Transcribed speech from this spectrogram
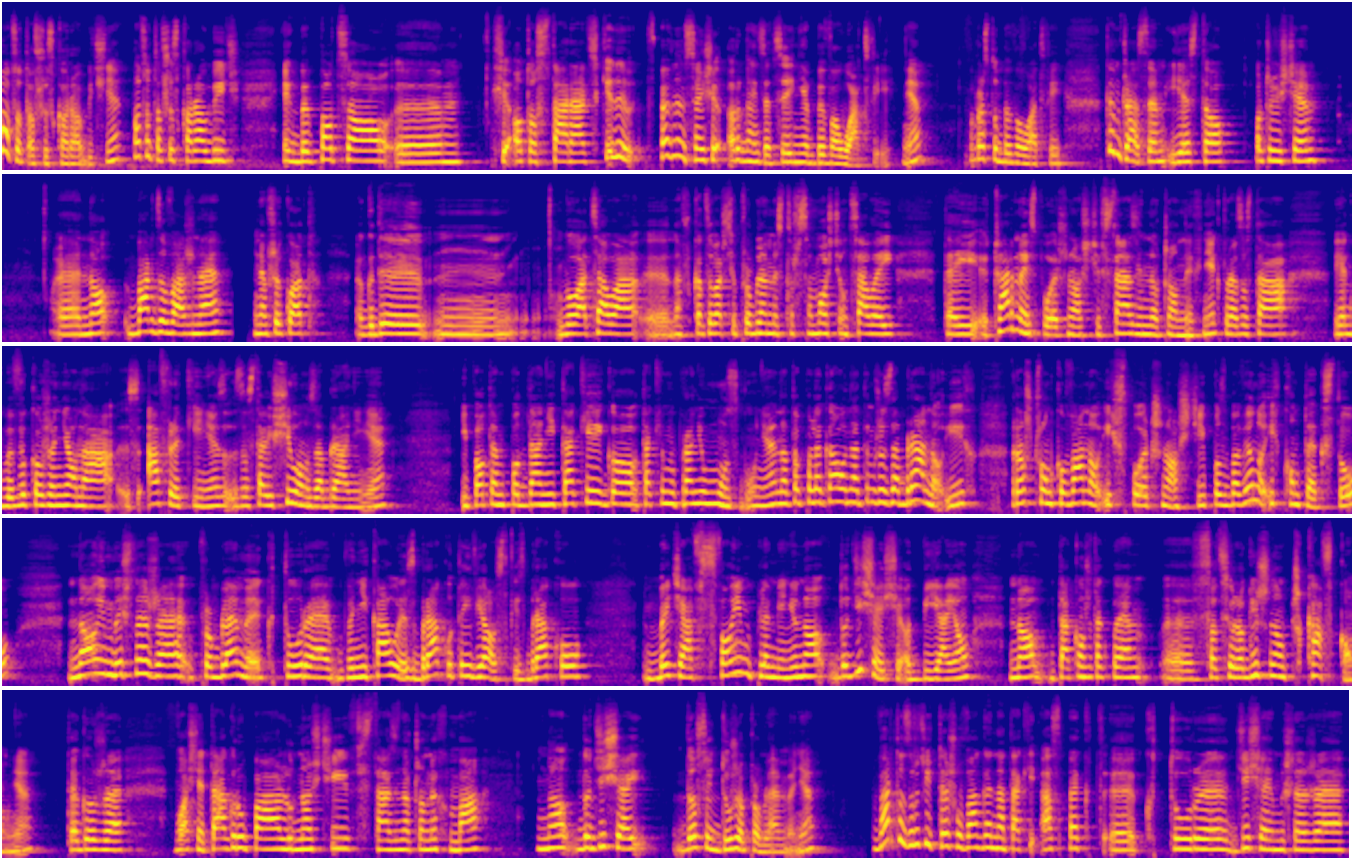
po co to wszystko robić, nie? Po co to wszystko robić? Jakby po co ym, się o to starać, kiedy w pewnym sensie organizacyjnie bywa łatwiej, nie? Po prostu bywa łatwiej. Tymczasem jest to oczywiście e, no, bardzo ważne, na przykład gdy mm, była cała, e, na przykład zobaczcie problemy z tożsamością całej tej czarnej społeczności w Stanach Zjednoczonych, nie? która została jakby wykorzeniona z Afryki, nie? Zostali siłą zabrani, nie? i potem poddani takiego, takiemu praniu mózgu, nie? no to polegało na tym, że zabrano ich, rozczłonkowano ich społeczności, pozbawiono ich kontekstu. No i myślę, że problemy, które wynikały z braku tej wioski, z braku bycia w swoim plemieniu, no do dzisiaj się odbijają, no taką, że tak powiem, e, socjologiczną czkawką, nie? Tego, że właśnie ta grupa ludności w Stanach Zjednoczonych ma no do dzisiaj dosyć duże problemy, nie? Warto zwrócić też uwagę na taki aspekt, y, który dzisiaj myślę, że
